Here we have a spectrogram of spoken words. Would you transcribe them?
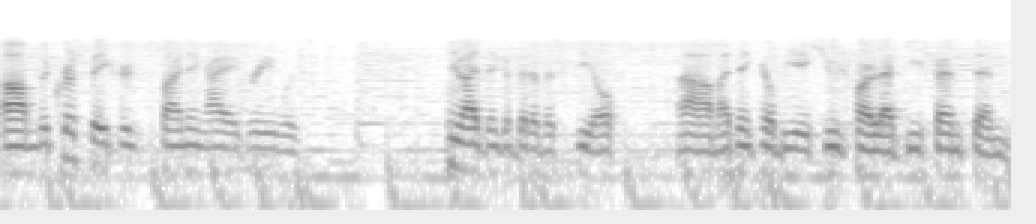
Um, the Chris Baker signing, I agree, was you know, I think a bit of a steal. Um, I think he'll be a huge part of that defense, and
